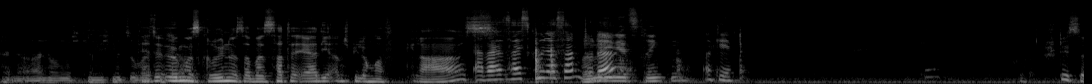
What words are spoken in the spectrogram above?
Keine Ahnung, ich kenne mich mit sowas Der hatte nicht irgendwas Grünes, aber es hatte eher die Anspielung auf Gras. Aber das heißt Grüner Samt, aus. Wollen wir oder? den jetzt trinken? Okay. Stehst du?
